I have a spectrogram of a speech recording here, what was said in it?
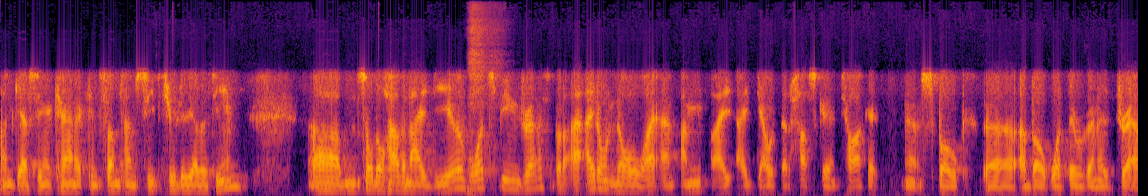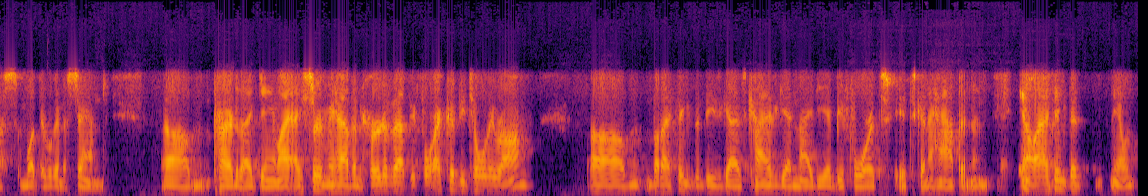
I'm guessing it kind of can sometimes seep through to the other team. Um, so they'll have an idea of what's being dressed, but I, I don't know. I, I'm, I, I doubt that Huska and Tocchet uh, spoke uh, about what they were going to dress and what they were going to send um, prior to that game. I, I certainly haven't heard of that before. I could be totally wrong, Um, but I think that these guys kind of get an idea before it's it's going to happen, and you know I think that you know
